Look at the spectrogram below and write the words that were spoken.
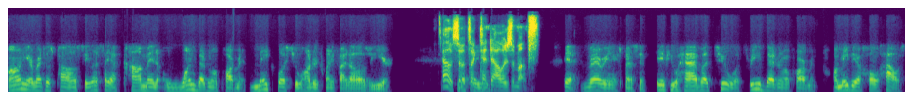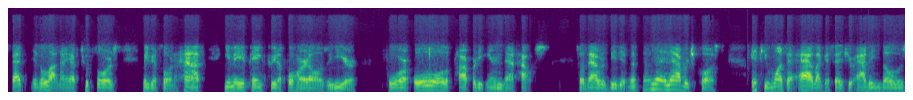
on your renter's policy, let's say a common one bedroom apartment may cost you $125 a year. Oh, so let's it's like $10 a month. Yeah, very inexpensive. If you have a two or three bedroom apartment, or maybe a whole house, that is a lot. Now you have two floors, maybe a floor and a half. You may be paying three to four hundred dollars a year for all the property in that house. So that would be the, an average cost. If you want to add, like I said, if you're adding those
